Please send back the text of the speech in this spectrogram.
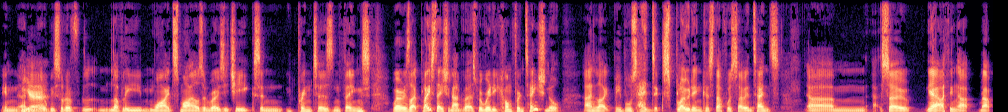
In, and Yeah. it would be sort of lovely wide smiles and rosy cheeks and printers and things. Whereas like PlayStation adverts were really confrontational and like people's heads exploding because stuff was so intense. Um, so yeah, I think that that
